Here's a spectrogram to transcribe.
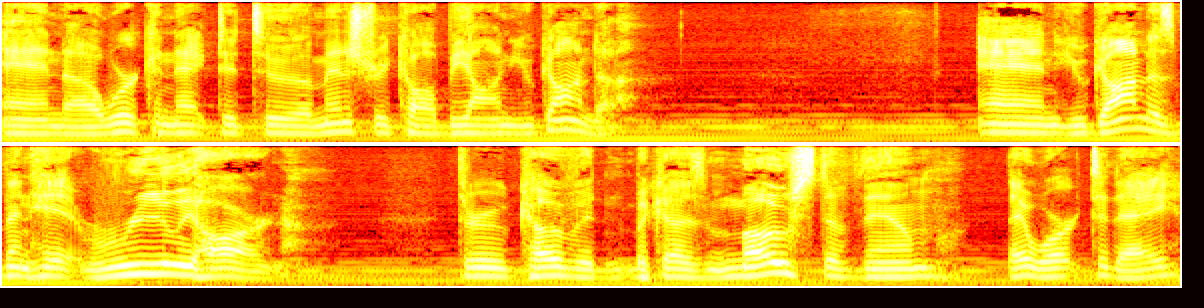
and uh, we're connected to a ministry called Beyond Uganda. And Uganda's been hit really hard through COVID because most of them they work today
